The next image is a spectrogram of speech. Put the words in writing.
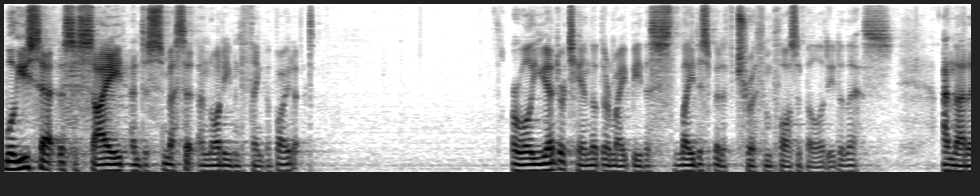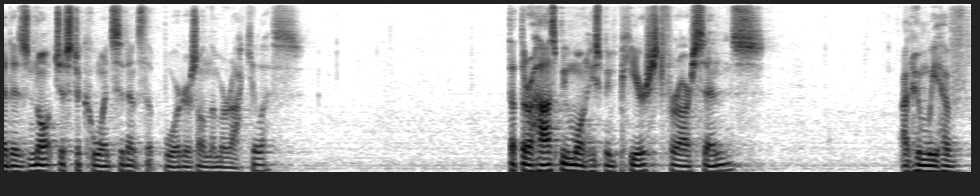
Will you set this aside and dismiss it and not even think about it? Or will you entertain that there might be the slightest bit of truth and plausibility to this, and that it is not just a coincidence that borders on the miraculous? That there has been one who's been pierced for our sins, and whom we have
